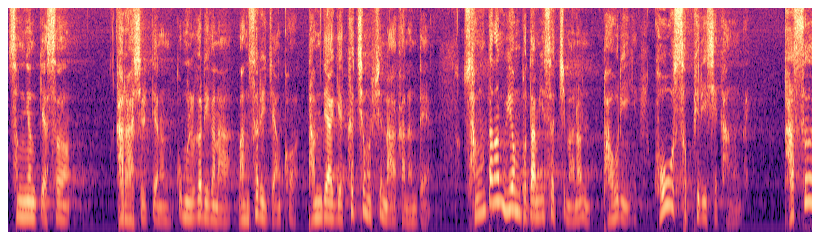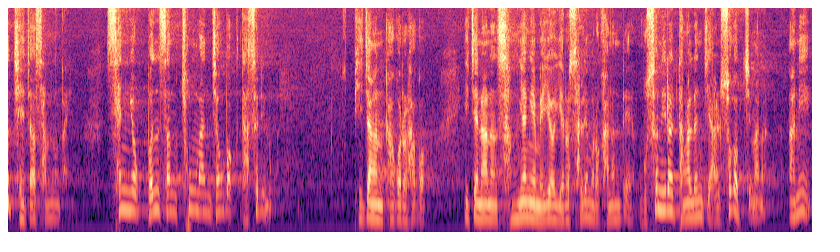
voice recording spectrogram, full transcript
성령께서 가라 하실 때는 꾸물거리거나 망설이지 않고 담대하게 거침없이 나아가는데 상당한 위험 부담이 있었지만은 바울이 고스피릿이 강한 거예요. 가서 제자 삼는 거예요. 생욕, 번성, 충만, 정복 다스리는 거예요. 비장한 각오를 하고 이제 나는 성령에 매여 예루살렘으로 가는데 무슨 일을 당할는지 알 수가 없지만 아니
